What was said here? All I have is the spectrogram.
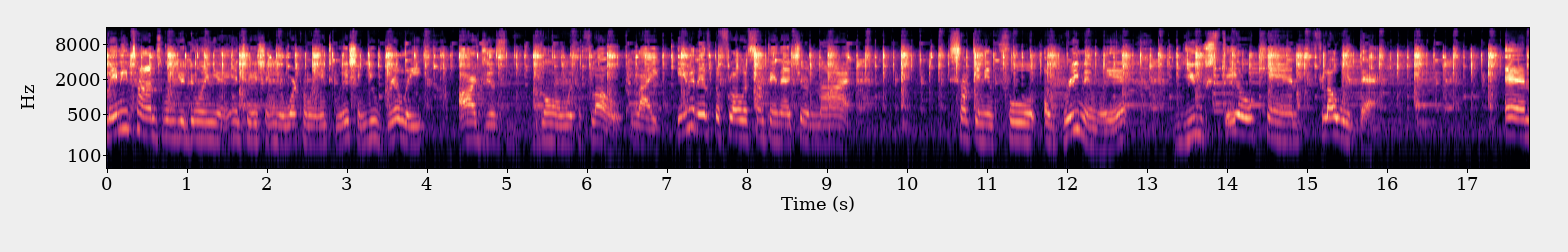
many times when you're doing your intuition, you're working with intuition, you really are just going with the flow. Like, even if the flow is something that you're not something in full agreement with, you still can flow with that and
